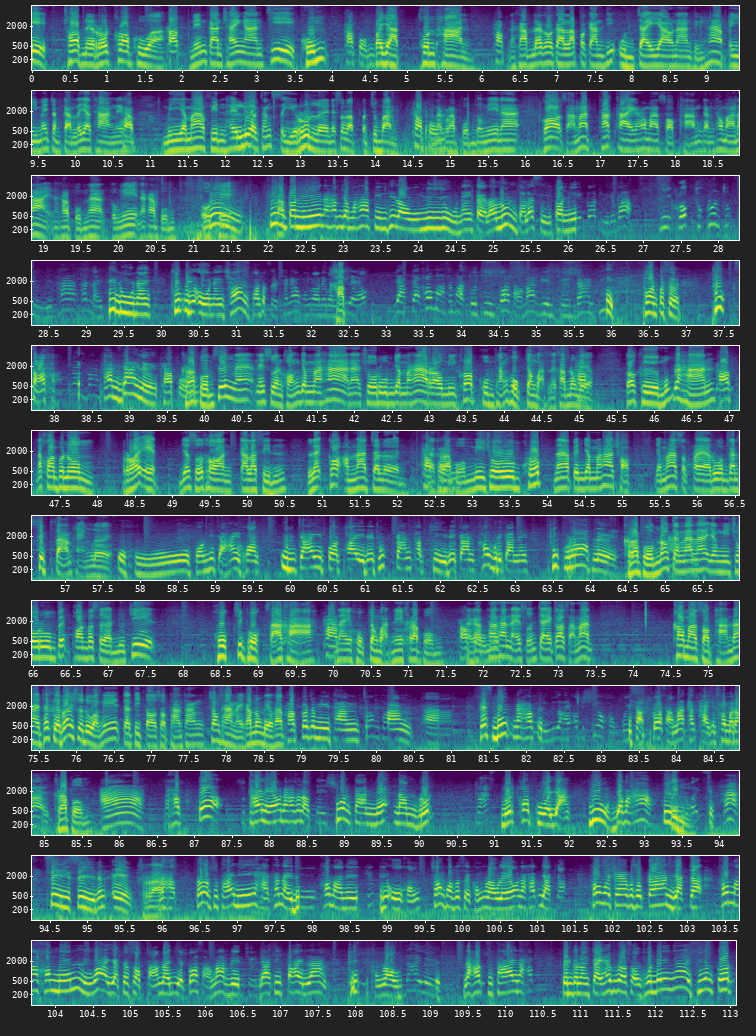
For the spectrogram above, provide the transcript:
ชอบในรถครอบครัว ครับ เน้นการใช้งานที่คุ้มครับผม ประหยัดทนทานครับ นะครับแล้วก็การรับประกันที่อุ่นใจยาวนานถึง 5 ปีไม่จำกัดระยะทางเนยครับมียามาฮ่าฟินให้เลือกทั้ง 4 รุ่นเลยในสำหรับปัจจุบันครับผม นะครับผมตรงนี้นะ ก็สามารถทักทายเข้ามาสอบถามกันเข้ามาได้นะครับผมนะตรงนี้นะครับผมโอเคซึ่งซึ่งครับ ตอนนี้นะครับยามาฮ่าฟินที่เรามีอยู่ในแต่ละรุ่นแต่ละสีตอนนี้ก็ถือได้ว่ามีครบทุกรุ่นทุกสีถ้าท่านไหนที่ดูในคลิปวิดีโอในช่องพรประเสริฐชาแนลของเราในวันครับนี้แล้ว อยากจะเข้ามาสัมผัสตัวจริงก็สามารถเรียนเชิญได้ที่พรประเสริฐทุกสาขาใกล้บ้านท่านได้เลยครับผม ครับผมซึ่งนะในส่วนของยามาฮ่านะโชว์รูมยามาฮ่าเรามีครอบคลุมทั้ง 6 จังหวัดเลยครับน้องครัเบบล ก็คือมุกดาหาร ครับ นครพนม ร้อยเอ็ดยโสธร กาลสินธุ์และก็อำนาจเจริญครับนะครับผม ผมมีโชว์รูมครบนะ เป็นยามาฮ่าช็อปยามาฮ่าสแควร์รวมกัน 13 แห่งเลย โอ้โห พร้อมที่จะให้ความอุ่นใจปลอดภัยในทุกการขับขี่ในการเข้าบริการในทุกรอบเลย ครับผมนอกจากนั้นนะ ยังมีโชว์รูมเป็นพรประเสริฐอยู่ที่ 66 สาขาครับใน 6 จังหวัดนี้ครับผมครับนะครับผม ถ้าท่านไหนสนใจก็สามารถ เข้ามาสอบถามได้ ถ้าเกิดว่าไม่สะดวกนี้จะติดต่อสอบถามทางช่องทางไหนครับน้องเบลครับครับ ก็จะมีทางช่องทางเฟซบุ๊กนะครับ หรือ Line Official ของบริษัทก็สามารถทักทายกันเข้ามาได้ ครับผมอ่านะครับ ก็สุดท้ายแล้วนะครับสำหรับในช่วงการแนะนำรถรถครอบครัวอย่าง New Yamaha ฟิฟินน115 CC นั่นเองครับนะครับสำหรับสุดท้ายนี้หากท่านไหนดูเข้ามาในคลิปวิดีโอของช่องพรประเสริฐของเราแล้วนะครับ อยากจะ เข้ามาแชร์ประสบการณ์ อยากจะเข้ามาคอมเมนต์หรือว่าอยากจะสอบถามรายละเอียดก็สามารถเรียนเชิญได้ที่ใต้ล่างคลิปของเราได้เลยนะครับ สุดท้ายนะครับ เป็นกำลังใจให้พวกเราสองคนได้ง่ายๆเพียงกด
